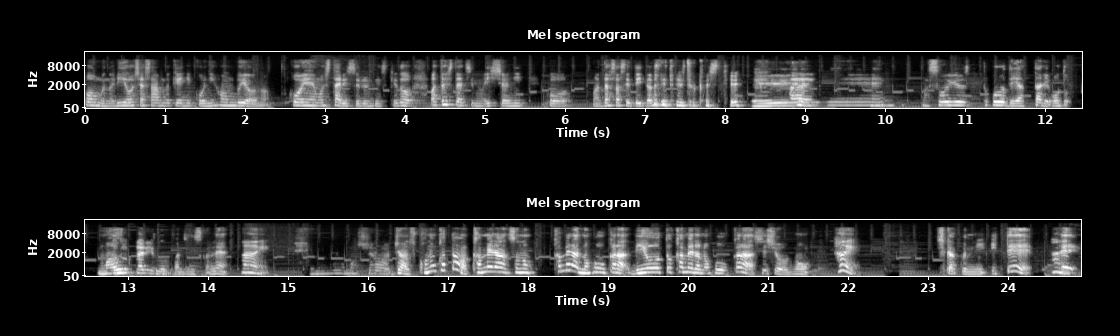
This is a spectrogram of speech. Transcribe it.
ホームの利用者さん向けにこう日本舞踊の講演をしたりするんですけど私たちも一緒にこう、まあ、出させていただいたりとかして、はい。まあ、そういうところでやったり踊舞うっていう感じですかね。はい面白い。じゃあ、この方はカメラ、そのカメラの方から、美容とカメラの方から師匠の近くにいて、はい、で、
